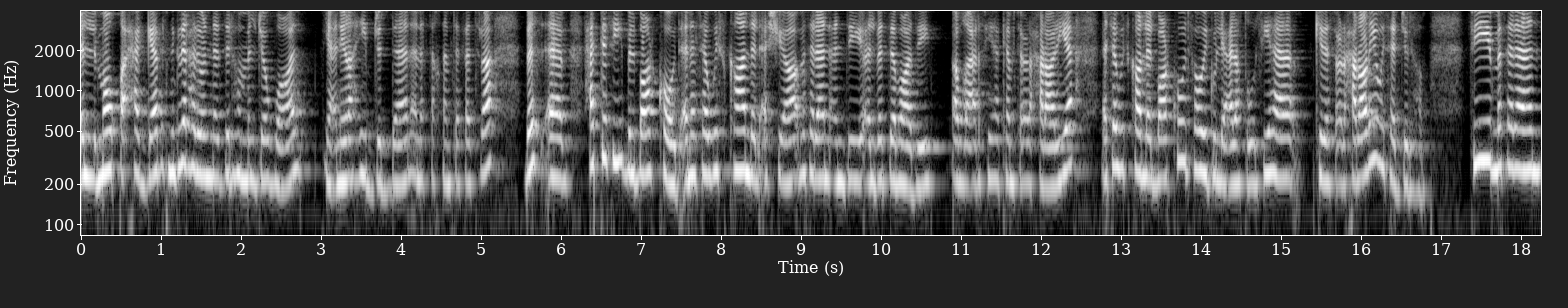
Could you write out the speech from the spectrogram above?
الموقع حقه بس نقدر هذول ننزلهم من الجوال. يعني رهيب جدا أنا استخدمته فترة. بس حتى فيه بالباركود أنا أسوي سكان للأشياء. مثلا عندي علبة زبادي أبغى أعرف فيها كم سعر حرارية. أسوي سكان للباركود فهو يقول لي على طول فيها كذا سعر حرارية ويسجلهم. في مثلا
